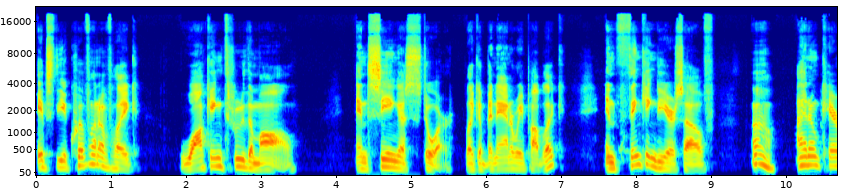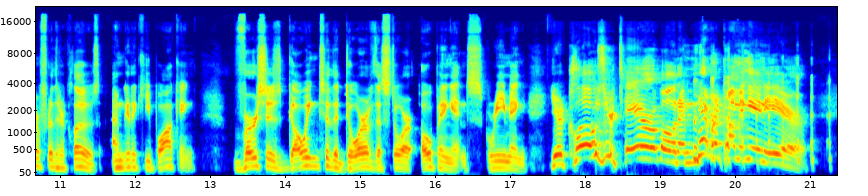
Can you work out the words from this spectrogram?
it's the equivalent of like walking through the mall and seeing a store like a banana republic and thinking to yourself oh i don't care for their clothes. I'm going to keep walking versus going to the door of the store opening it and screaming your clothes are terrible and i'm never coming in here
